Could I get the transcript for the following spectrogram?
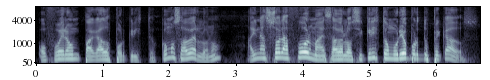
o fueron pagados por Cristo. ¿Cómo saberlo, no? Hay una sola forma de saberlo, si Cristo murió por tus pecados.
